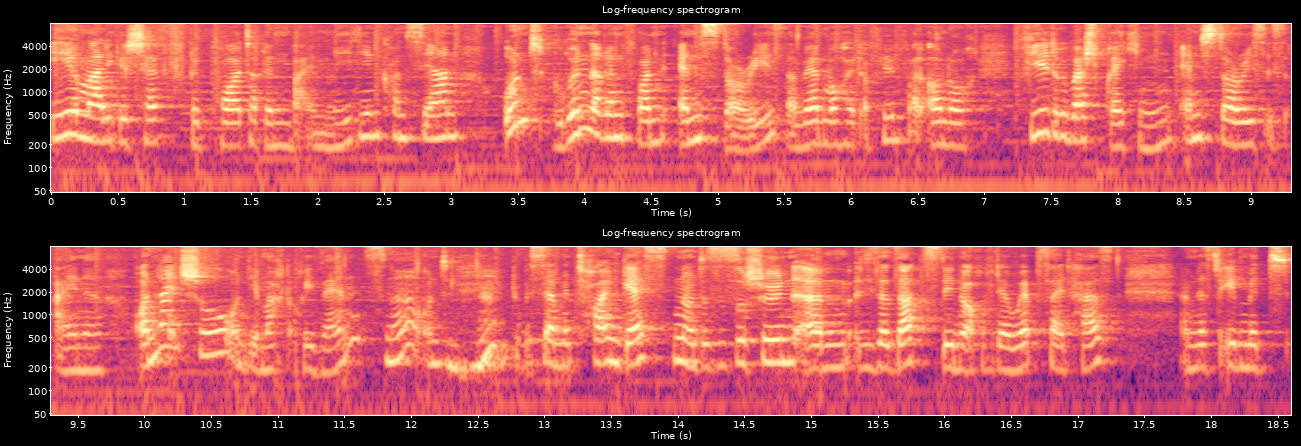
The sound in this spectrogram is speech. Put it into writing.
ehemalige Chefreporterin bei einem Medienkonzern und Gründerin von M-Stories. Da werden wir heute auf jeden Fall auch noch viel drüber sprechen. M-Stories ist eine Online-Show und ihr macht auch Events. Ne? Und mhm. du bist ja mit tollen Gästen und es ist so schön, ähm, dieser Satz, den du auch auf der Website hast, ähm, dass du eben mit,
